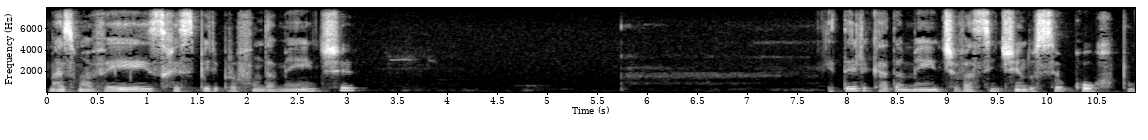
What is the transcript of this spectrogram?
Mais uma vez, respire profundamente. E delicadamente vá sentindo o seu corpo,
